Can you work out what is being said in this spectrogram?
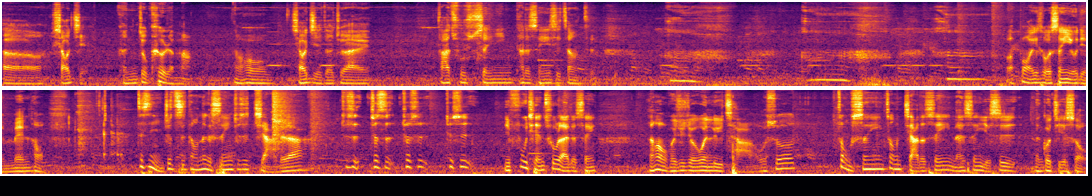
呃小姐，可能就客人嘛，然后小姐的就在发出声音，她的声音是这样子，啊啊啊。不好意思，我声音有点 man 吼，但是你就知道那个声音就是假的啊，就是就是就是就是你付钱出来的声音。然后我回去就问绿茶，我说这种声音，这种假的声音，男生也是能够接受。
